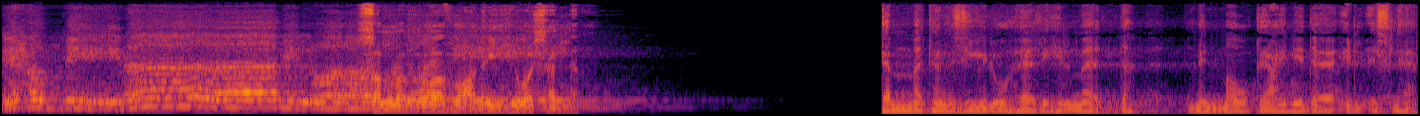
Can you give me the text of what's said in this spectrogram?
بحب إمام الورى صلى الله عليه وسلم. تم تنزيل هذه المادة من موقع نداء الإسلام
